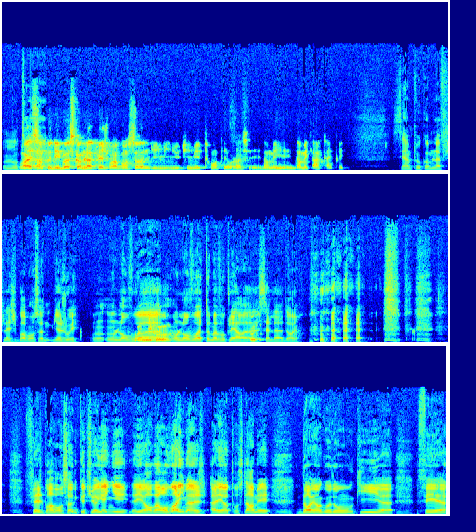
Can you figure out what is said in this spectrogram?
on monte Ouais, c'est un peu des bosses comme la flèche Brabançonne d'une minute, une minute trente, et voilà, c'est dans mes, dans mes caractéristiques. C'est un peu comme la flèche Brabançonne. Bien joué. On, on l'envoie, on l'envoie à Thomas Vauclair, euh, celle-là, Dorian. Flèche Brabançonne que tu as gagné. D'ailleurs, on va revoir l'image. Allez hop, on se la remet. Dorian Godon qui euh, fait euh,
